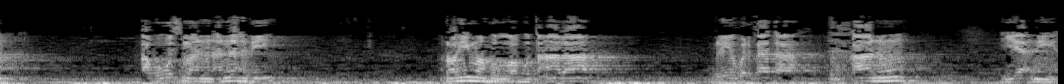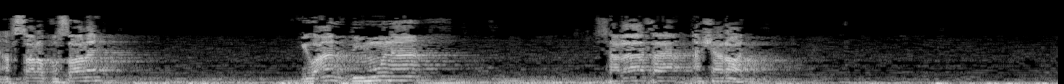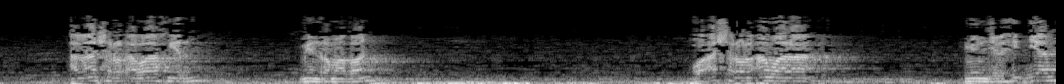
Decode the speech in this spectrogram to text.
Abu Usman An-Nahdi rahimahullahu taala beliau berkata kanu yakni as-salafu salih yu'azzimuna salasa asyarat al-ashr al-awakhir min Ramadan wa ashrul awala min Zulhijjah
